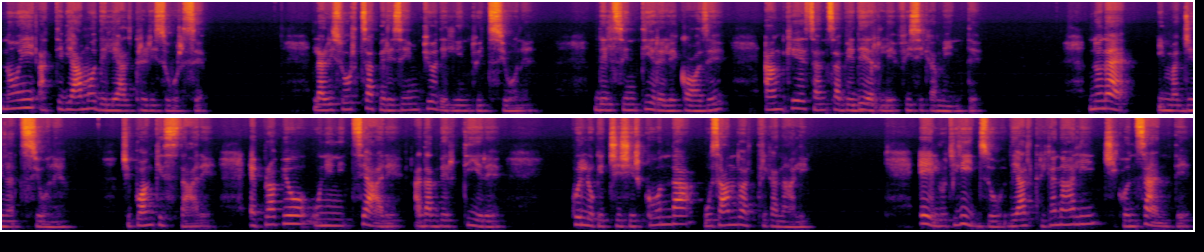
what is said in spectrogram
noi attiviamo delle altre risorse. La risorsa, per esempio, dell'intuizione, del sentire le cose anche senza vederle fisicamente. Non è immaginazione, ci può anche stare, è proprio un iniziare ad avvertire quello che ci circonda usando altri canali. E l'utilizzo di altri canali ci consente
